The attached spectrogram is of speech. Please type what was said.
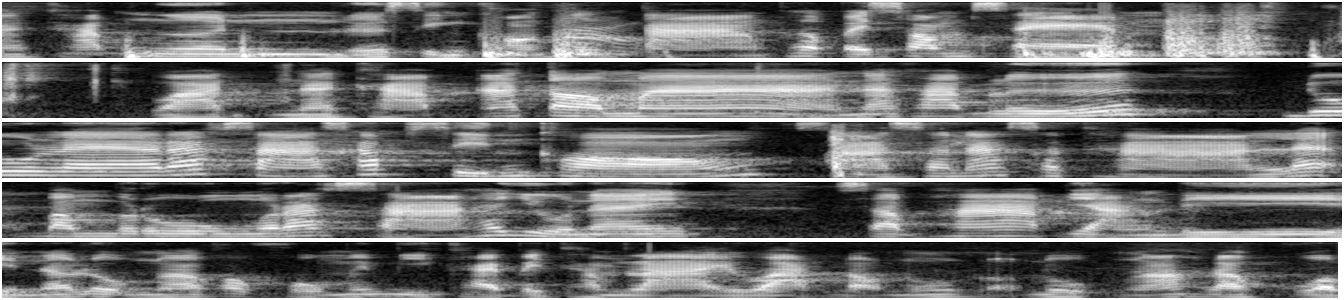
นะครับเงินหรือสิ่งของต่างๆ เพื่อไปซ่อมแซมวัดนะครับอะต่อมานะครับหรือดูแลรักษาทรัพย์สินของศาสนสถาน และบำรุงรักษาให้อยู่ใน สภาพอย่างดีนะลูกเนาะก็คงไม่มีใครไปทำลายวัดหรอกนุลูกเนาะเรากลัว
